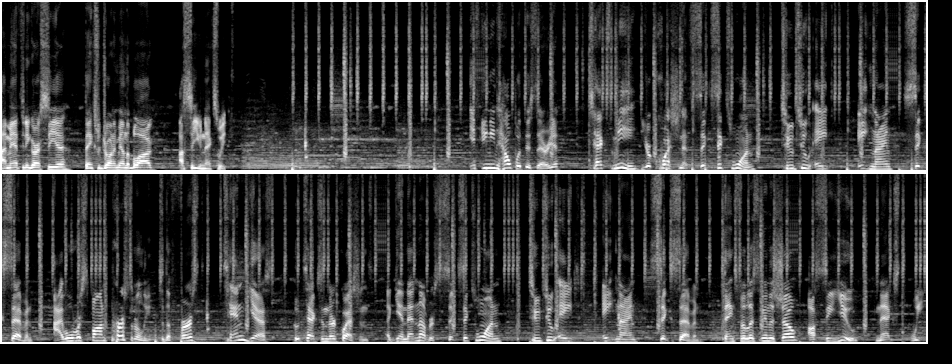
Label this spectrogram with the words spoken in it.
I'm Anthony Garcia. Thanks for joining me on the blog. I'll see you next week. If you need help with this area, text me your question at 661 228 8967. I will respond personally to the first 10 guests who text in their questions. Again, that number is 661 228 8967. Thanks for listening to the show. I'll see you next week.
